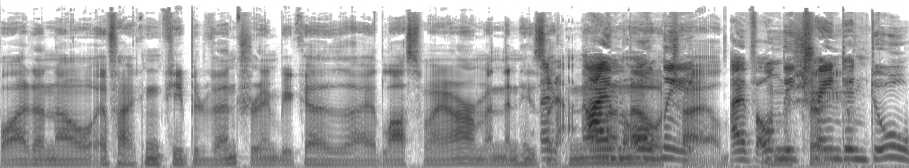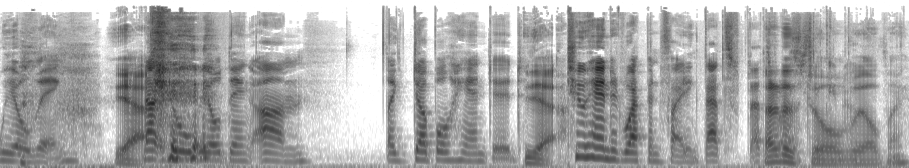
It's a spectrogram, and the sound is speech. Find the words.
well, I don't know if I can keep adventuring because I lost my arm. And then he's And like, no, I'm no, no, only child. I've let only trained you." in dual wielding. Yeah. Not dual wielding, um like double-handed. Yeah. Two-handed weapon fighting. That's that's That what I was thinking dual of. wielding.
